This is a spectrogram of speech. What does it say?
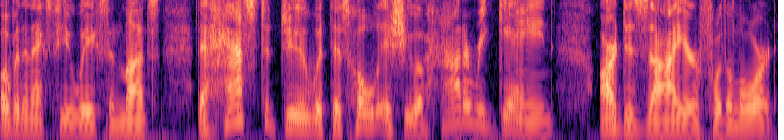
over the next few weeks and months that has to do with this whole issue of how to regain our desire for the Lord,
